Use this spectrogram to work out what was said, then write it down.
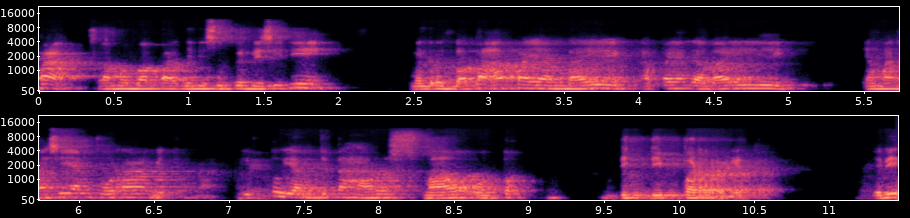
pak selama bapak jadi supir di sini menurut bapak apa yang baik apa yang nggak baik yang mana sih yang kurang gitu nah itu hmm. yang kita harus mau untuk dig deeper gitu jadi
